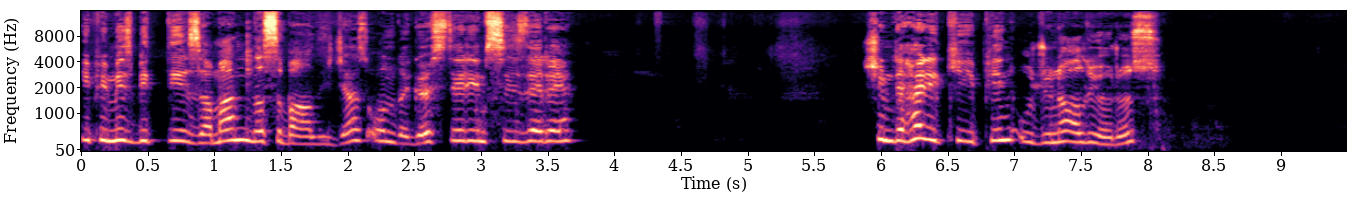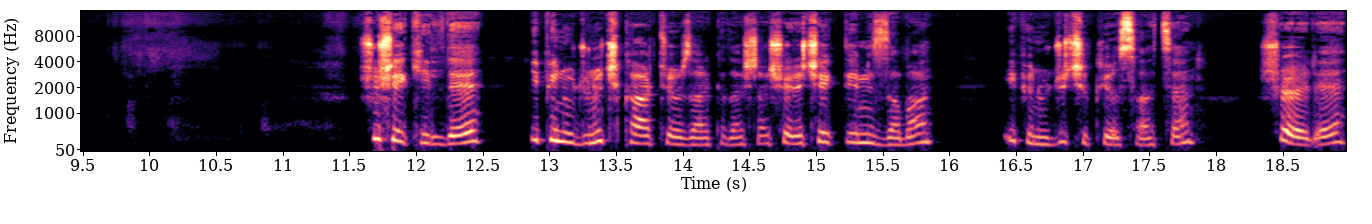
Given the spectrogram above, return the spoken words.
ipimiz bittiği zaman nasıl bağlayacağız onu da göstereyim sizlere. Şimdi her iki ipin ucunu alıyoruz. Şu şekilde ipin ucunu çıkartıyoruz arkadaşlar. Şöyle çektiğimiz zaman ipin ucu çıkıyor zaten. Şöyle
